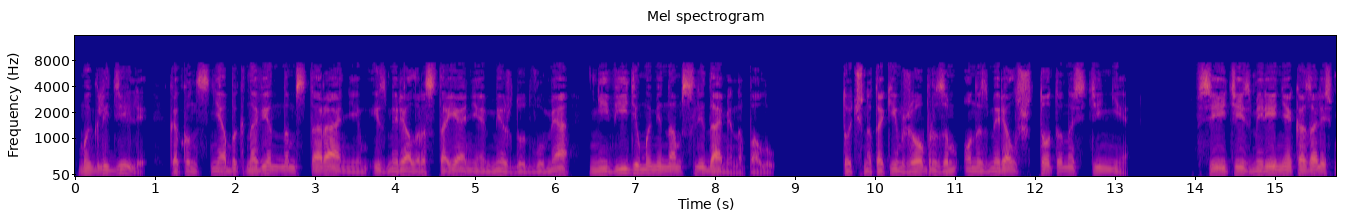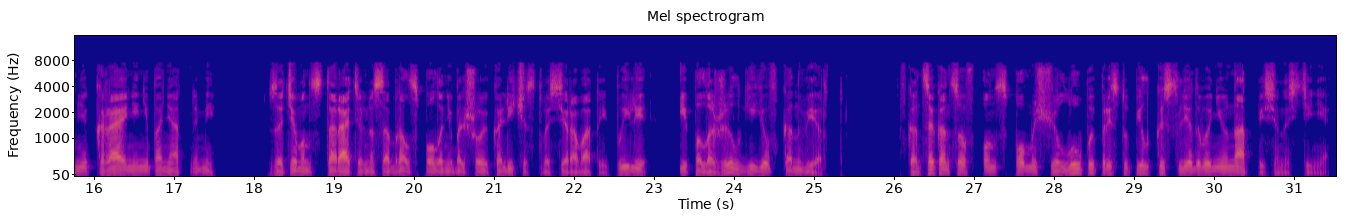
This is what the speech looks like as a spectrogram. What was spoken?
Мы глядели, как он с необыкновенным старанием измерял расстояние между двумя невидимыми нам следами на полу. Точно таким же образом он измерял что-то на стене. Все эти измерения казались мне крайне непонятными. Затем он старательно собрал с пола небольшое количество сероватой пыли и положил ее в конверт. В конце концов он с помощью лупы приступил к исследованию надписи на стене.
